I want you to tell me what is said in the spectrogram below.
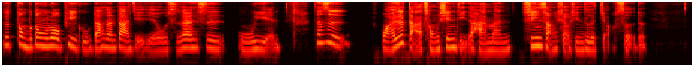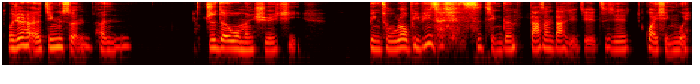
就动不动露屁股搭讪大姐姐，我实在是无言。但是我还是打从心底的还蛮欣赏小新这个角色的。我觉得他的精神很值得我们学习，摒除露屁屁这件事情跟搭讪大姐姐这些怪行为。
